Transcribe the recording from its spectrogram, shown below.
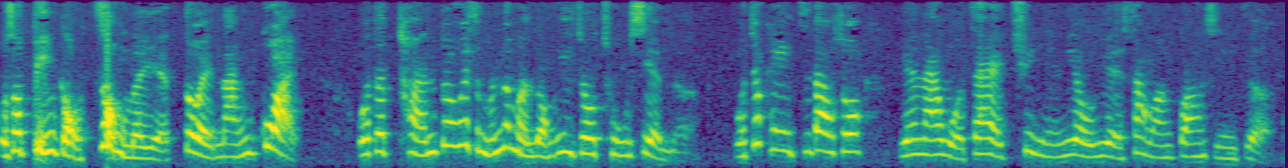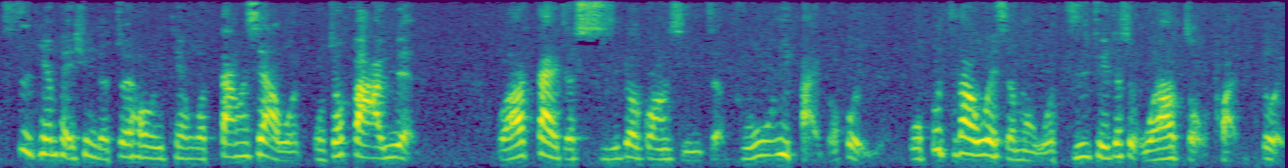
我说冰狗中了耶！对，难怪我的团队为什么那么容易就出现了，我就可以知道说。”原来我在去年六月上完光行者四天培训的最后一天，我当下我我就发愿，我要带着十个光行者服务一百个会员。我不知道为什么，我直觉就是我要走团队。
